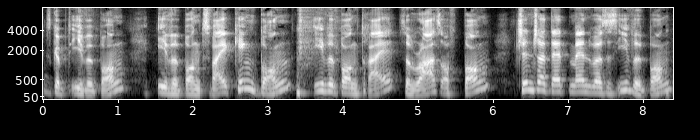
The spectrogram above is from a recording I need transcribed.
Es gibt Evil Bong, Evil Bong 2, King Bong, Evil Bong 3, The Wrath of Bong, Ginger Dead Man vs. Evil Bong,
